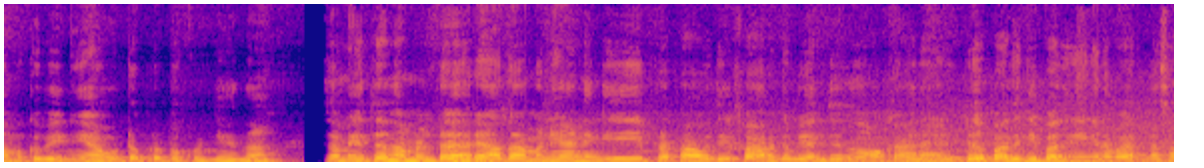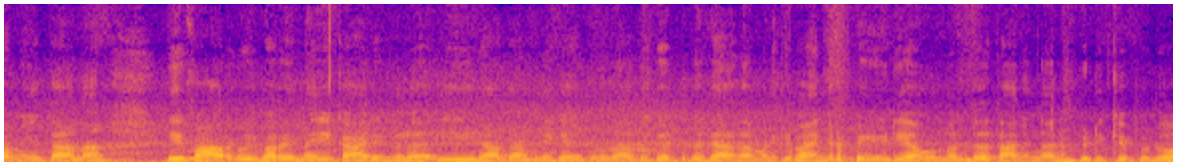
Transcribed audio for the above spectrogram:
നമുക്ക് വിനയാവൂട്ടോ പ്രഭക്കുഞ്ഞെന്ന്? സമയത്ത് നമ്മളുടെ രാധാമണി ആണെങ്കിൽ ഈ പ്രഭാവതി ഭാർഗവി എന്തെന്ന് നോക്കാനായിട്ട് പതുങ്ങി പതുങ്ങി ഇങ്ങനെ വരുന്ന സമയത്താണ് ഈ ഭാർഗവി പറയുന്ന ഈ കാര്യങ്ങൾ ഈ രാധാമണി കേൾക്കുന്നത്. അത് കേട്ടിട്ട് രാധാമണിക്ക് ഭയങ്കര പേടിയാവുന്നുണ്ട്. താനെങ്ങാനും പിടിക്കപ്പെടുമോ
